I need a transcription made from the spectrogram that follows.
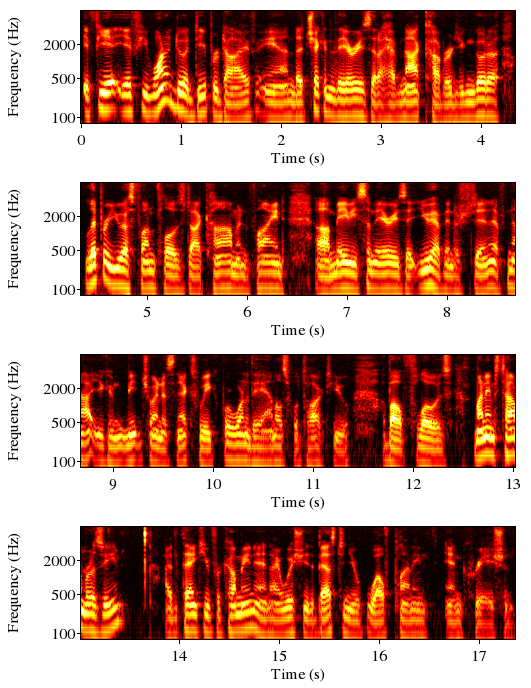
if you if you want to do a deeper dive and uh, check into the areas that I have not covered, you can go to lipperusfundflows.com and find maybe some of the areas that you have interest in. If not, you can meet, join us next week where one of the analysts will talk to you about flows. My name is Tom Roseen. I thank you for coming and I wish you the best in your wealth planning and creation.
